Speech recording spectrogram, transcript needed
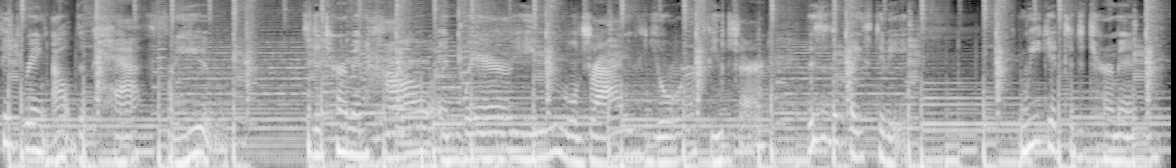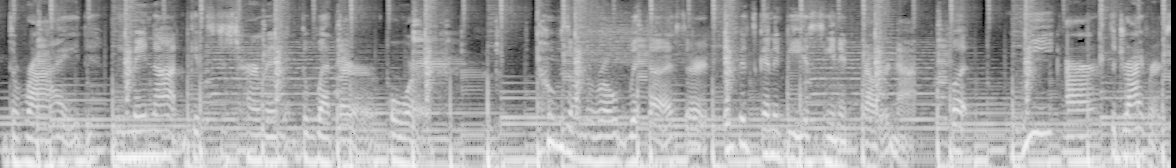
figuring out the path for you to determine how and where you will drive your future, this is the place to be. We get to determine the ride. We may not get to determine the weather or who's on the road with us or if it's going to be a scenic route or not. But we are the drivers.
